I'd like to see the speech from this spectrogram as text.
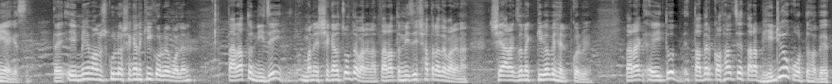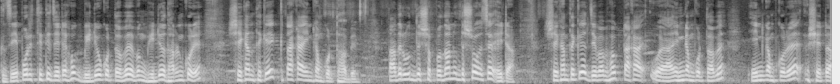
নিয়ে গেছে। তাই এই মেয়ে মানুষগুলো সেখানে কি করবে বলেন? তারা তো নিজেই মানে সেখানে চলতে পারে না, তারা তো নিজেই সাঁতরাতে পারে না, সে আরেকজনে কীভাবে হেল্প করবে? তারা এই তো তাদের কথা যে তারা ভিডিও করতে হবে, যে পরিস্থিতি যেটা হোক ভিডিও করতে হবে এবং ভিডিও ধারণ করে সেখান থেকে টাকা ইনকাম করতে হবে। তাদের উদ্দেশ্য, প্রধান উদ্দেশ্য হচ্ছে এইটা সেখান থেকে যেভাবে হোক টাকা ইনকাম করতে হবে। ইনকাম করে সেটা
